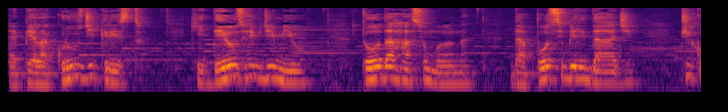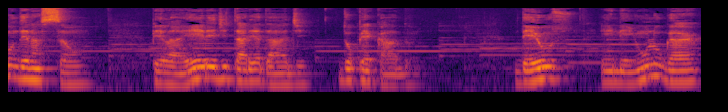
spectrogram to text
É pela cruz de Cristo que Deus redimiu toda a raça humana da possibilidade de condenação pela hereditariedade do pecado. Deus em nenhum lugar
